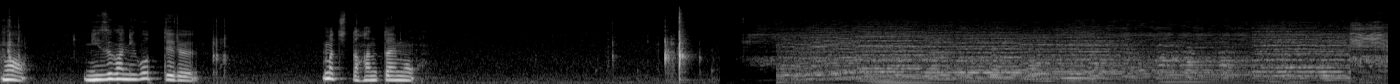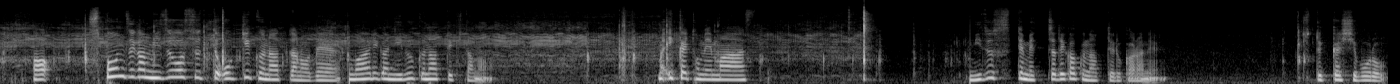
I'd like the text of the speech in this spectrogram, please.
まあ水が濁ってる。まあちょっと反対も。が水を吸って大きくなったので周りが鈍くなってきたなまあ一回止めます。水吸ってめっちゃでかくなってるからね。ちょっと一回絞ろう。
